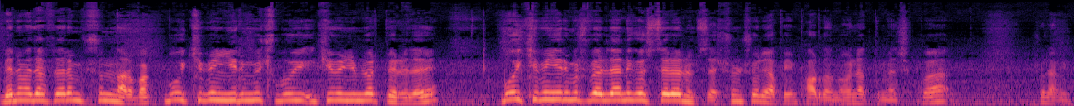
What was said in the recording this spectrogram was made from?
benim hedeflerim şunlar. Bak bu 2023, bu 2024 verileri. Bu 2023 verilerini gösterelim size. Şunu şöyle yapayım. Pardon oynattım yanlışlıkla. Şöyle yapayım.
